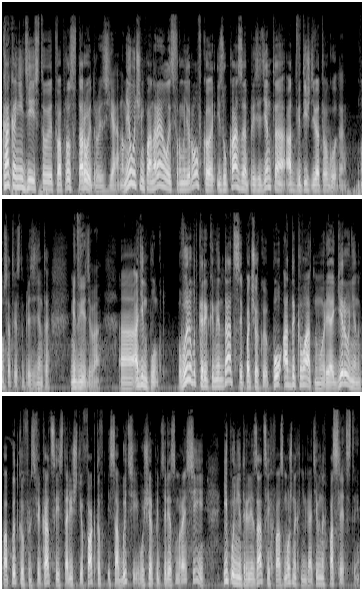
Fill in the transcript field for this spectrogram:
Как они действуют? Вопрос второй, друзья. Но мне очень понравилась формулировка из указа президента от 2009 года. Ну, соответственно, президента Медведева. А, один пункт. Выработка рекомендаций, подчеркиваю, по адекватному реагированию на попытку фальсификации исторических фактов и событий в ущерб интересам России и по нейтрализации их возможных негативных последствий.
